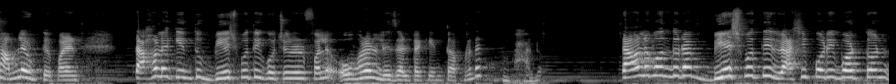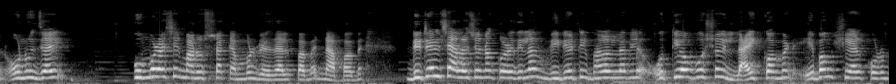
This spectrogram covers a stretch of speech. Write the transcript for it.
সামলে উঠতে পারেন, তাহলে কিন্তু বৃহস্পতি গোচরের ফলে ওভারঅল রেজাল্টটা কিন্তু আপনাদের ভালো। তাহলে বন্ধুরা, বৃহস্পতির রাশি পরিবর্তন অনুযায়ী কুম্ভ রাশির মানুষরা কেমন রেজাল্ট পাবে, না পাবে ডিটেলসে আলোচনা করে দিলাম। ভিডিওটি ভালো লাগলে অতি অবশ্যই লাইক কমেন্ট এবং শেয়ার করুন।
